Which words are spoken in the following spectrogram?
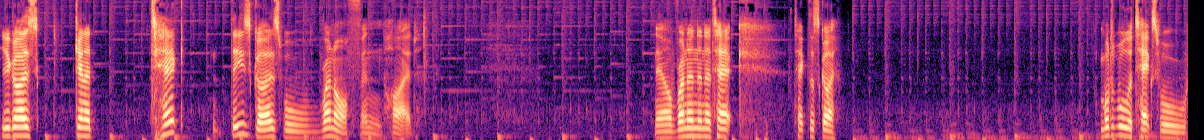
You guys can attack. These guys will run off and hide. Now run in and attack. Attack this guy. Multiple attacks will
